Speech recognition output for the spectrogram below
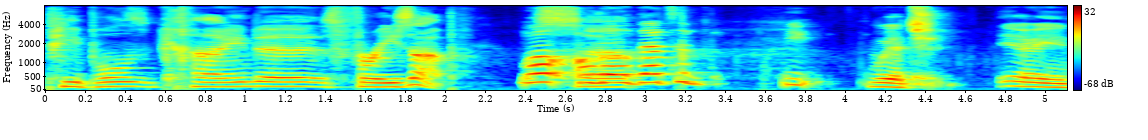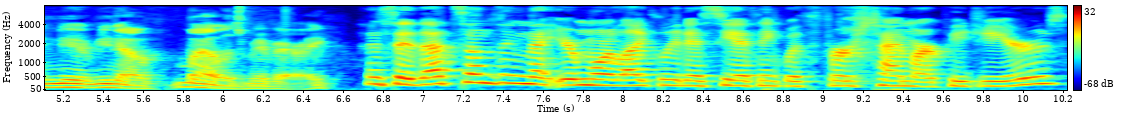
people kind of freeze up. Well, So- although that's a, you, which I mean, you, you know, mileage may vary. I'd say that's something that you're more likely to see, I think, with first time RPGers.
